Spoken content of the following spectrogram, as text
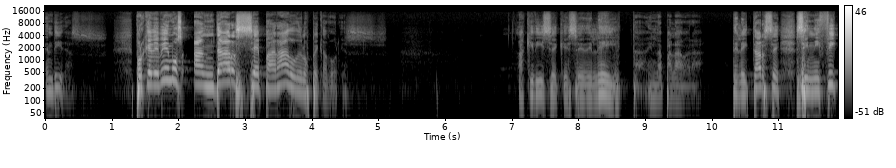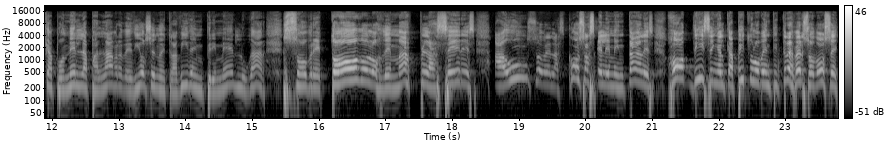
hendidas. Porque debemos andar separado de los pecadores. Aquí dice que se deleita en la palabra. Deleitarse significa poner la palabra de Dios en nuestra vida en primer lugar, sobre todos los demás placeres, aún sobre las cosas elementales. Job dice en el capítulo 23, verso 12,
